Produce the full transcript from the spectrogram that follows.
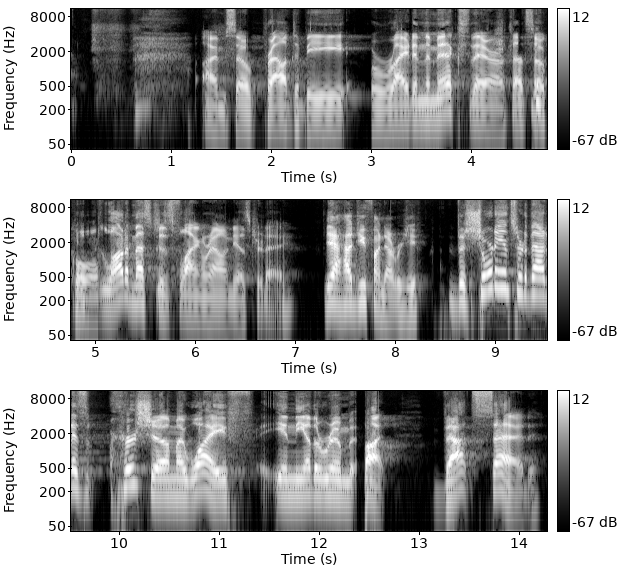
I'm so proud to be right in the mix there. That's so cool. a lot of messages flying around yesterday. Yeah, how'd you find out, Rajiv? The short answer to that is Hersha, my wife, in the other room. But that said,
